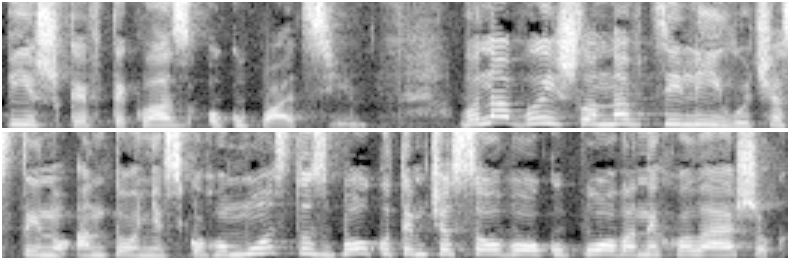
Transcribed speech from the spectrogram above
пішки втекла з окупації. Вона вийшла на вцілілу частину Антонівського мосту з боку тимчасово окупованих Олешок.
